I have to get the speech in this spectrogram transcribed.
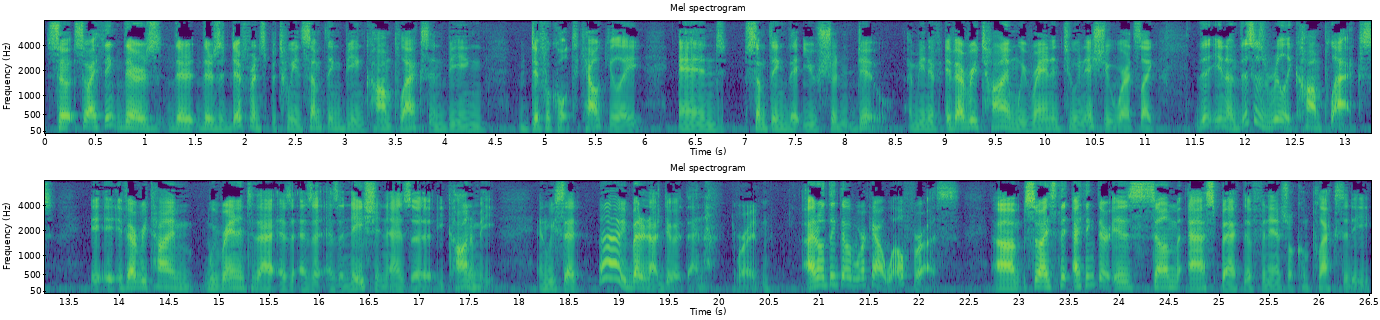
So, so I think there's there, there's a difference between something being complex and being difficult to calculate, and something that you shouldn't do. I mean, if, if every time we ran into an issue where it's like, th- you know, this is really complex. If every time we ran into that as, as, a, as a nation, as an economy, and we said, ah, you better not do it then. Right. I don't think that would work out well for us. Um, so I, th- I think there is some aspect of financial complexity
